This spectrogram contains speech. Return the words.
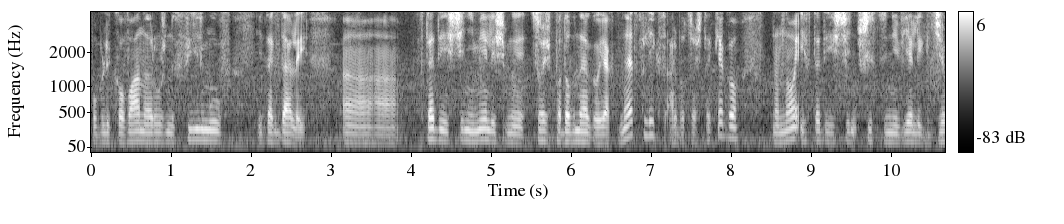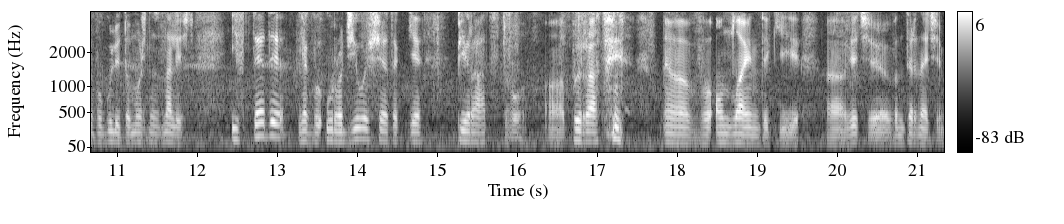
publikowane różnych filmów i tak dalej. Wtedy jeszcze nie mieliśmy coś podobnego jak Netflix albo coś takiego, no, no i wtedy jeszcze wszyscy nie wiedzieli, gdzie w ogóle to można znaleźć. I wtedy jakby urodziło się takie piractwo, piraty e, w online, takie, e, wiecie, w internecie,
